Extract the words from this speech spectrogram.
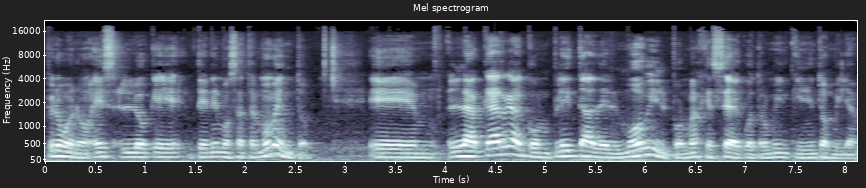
pero bueno, es lo que tenemos hasta el momento. Eh, la carga completa del móvil, por más que sea de 4500 mAh,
